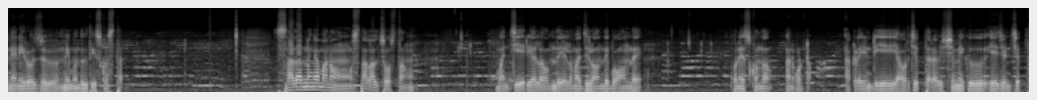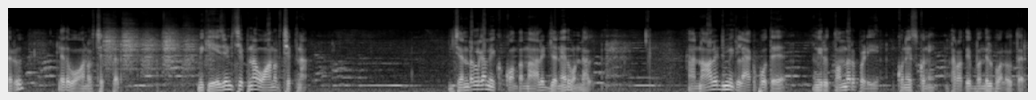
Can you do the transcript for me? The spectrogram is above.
నేను ఈరోజు మీ ముందుకు తీసుకొస్తాను సాధారణంగా మనం స్థలాలు చూస్తాం. మంచి ఏరియాలో ఉంది ఇళ్ళ మధ్యలో ఉంది బాగుంది. కొనేసుకుందాం అనుకుంటాం. అక్కడ ఏంటి ఎవరు చెప్తారు ఆ విషయం మీకు? ఏజెంట్ చెప్తారు లేదా ఓనర్ చెప్తారు? మీకు ఏజెంట్ చెప్పినా ఓనర్ చెప్పినా జనరల్గా మీకు కొంత నాలెడ్జ్ అనేది ఉండాలి. ఆ నాలెడ్జ్ మీకు లేకపోతే మీరు తొందరపడి కొనేసుకొని తర్వాత ఇబ్బందులు పాలవుతారు.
